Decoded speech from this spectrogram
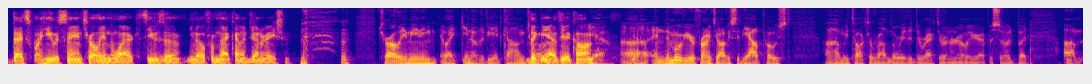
that's why he was saying Charlie in the wire because he was a you know from that kind of generation. Charlie meaning like you know the Viet Cong. Charlie? yeah, Viet Cong. Yeah, uh, and the movie you're referring to, obviously, The Outpost. Uh, we talked to Rod Lurie, the director, in an earlier episode. But um,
